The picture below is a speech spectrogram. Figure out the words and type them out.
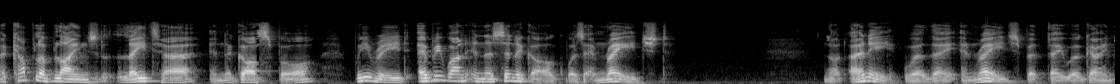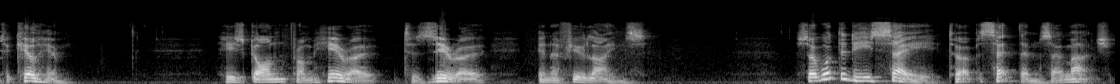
A couple of lines later in the Gospel, we read, Everyone in the synagogue was enraged. Not only were they enraged, but they were going to kill him. He's gone from hero to zero in a few lines. So, what did he say to upset them so much?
